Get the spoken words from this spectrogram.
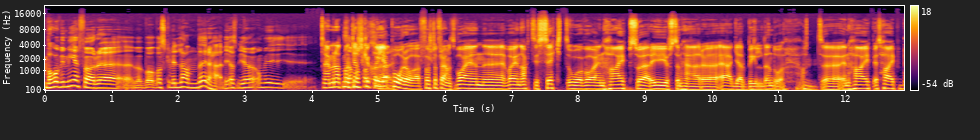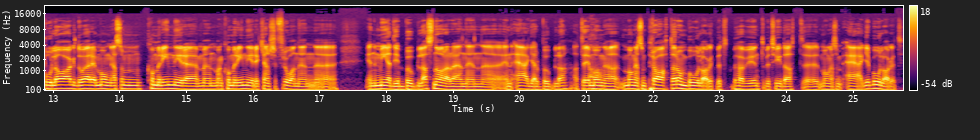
Vad har vi mer för, eh, vad, vad ska vi landa i det här? Vi har, om vi, Nej, men att man kanske ska skilja på då, först och främst, vad är, en, eh, vad är en aktiesekt och vad är en hype? Så är det ju just den här eh, ägarbilden då. Att eh, en hype, ett hypebolag, då är det många som kommer in i det, men man kommer in i det kanske från en, en mediebubbla snarare än en, en ägarbubbla. Att det är Ja. många, många som pratar om bolaget behöver ju inte betyda att många som äger bolaget.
